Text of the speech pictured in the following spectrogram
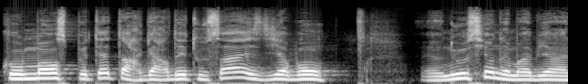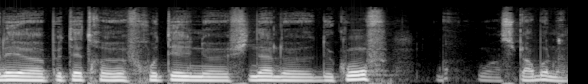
commencent peut-être à regarder tout ça et se dire, bon, euh, nous aussi on aimerait bien aller euh, peut-être frotter une finale de conf ou un Super Bowl même?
